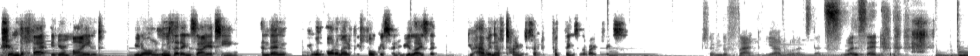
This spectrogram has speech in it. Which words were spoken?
trim the fat in your mind, you know, lose that anxiety, and then you will automatically focus and realize that you have enough time. You just have to put things in the right place. Trim the fat. Yeah, bro. That's that's well said.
